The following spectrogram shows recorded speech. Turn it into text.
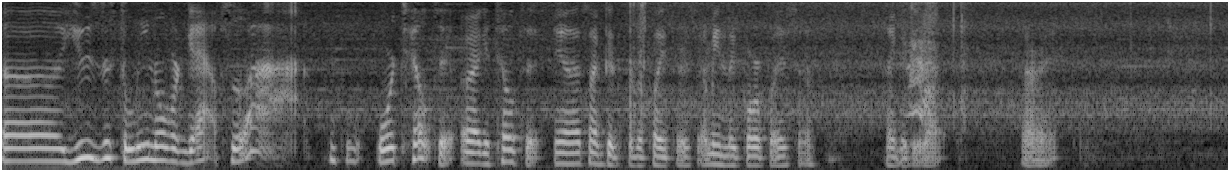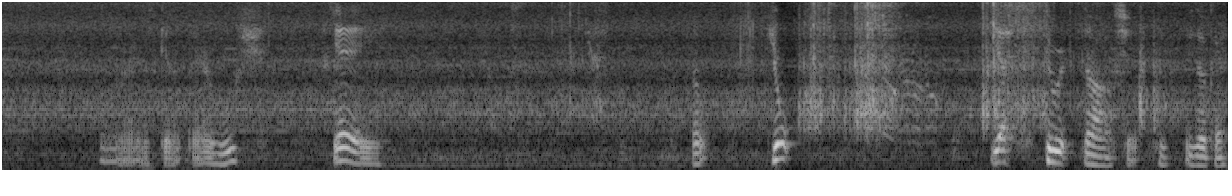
Uh, use this to lean over gaps. Ah! or tilt it. Oh, I could tilt it. Yeah, that's not good for the playthroughs. I mean, the Gor plays, so I could do that. Alright. Alright, let's get up there. Whoosh. Yay. Oh. Jump. Yes, do it. Oh, shit. He's, he's okay.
